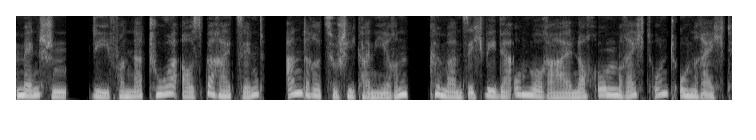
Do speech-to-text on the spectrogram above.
Menschen, die von Natur aus bereit sind, andere zu schikanieren, kümmern sich weder um Moral noch um Recht und Unrecht.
